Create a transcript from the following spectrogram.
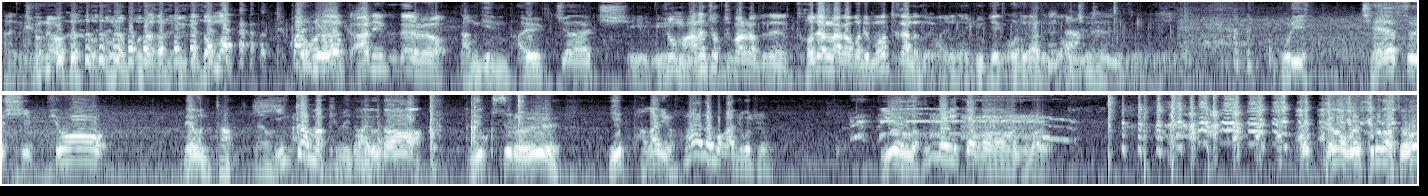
나 이거 형님하고 또 노래 못 하겠네. 이게 너무 빨리 해요? 나가니까. 아니 그게요. 남긴 발자취. 좀 아는 척좀 하려고 그래. 더 잘 나가 버리면 어떡하는 거예요? 아니, 이거 유재 어디 가든지 그러니까, 엄청. 음. 우리 재수 씨표 매운탕. 매운탕. 기가 막힙니다. 여기다 육수를 이 바가지로 하나 잡아가지고 지금 이거 한달 있다가 이거 봐요. 어, 배가 왜 들어갔어?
